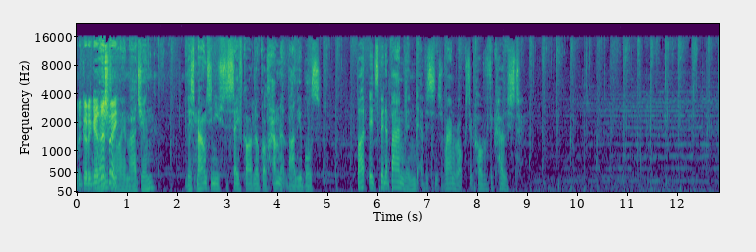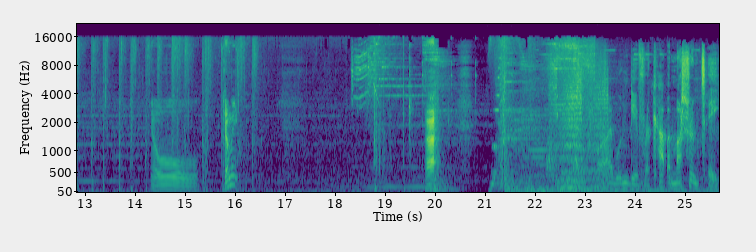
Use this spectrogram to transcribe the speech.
We've got to go this way. I imagine. This mountain used to safeguard local hamlet valuables. But it's been abandoned ever since Ranrock took hold of the coast. Oh, can we? Ah, I wouldn't give for a cup of mushroom tea.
